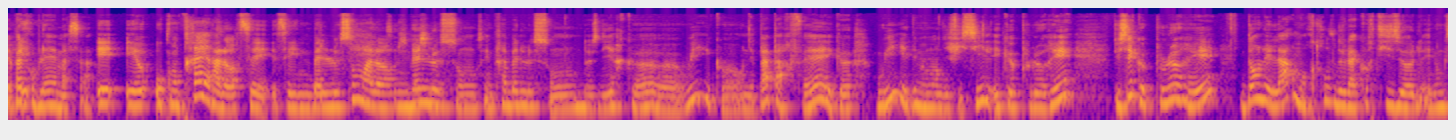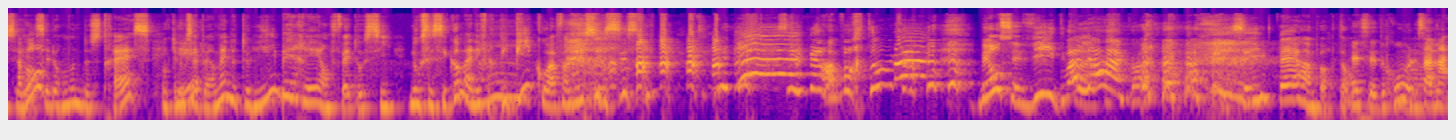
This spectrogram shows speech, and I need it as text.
Il n'y a pas de Et- problème à ça. Et, et au contraire, alors, c'est une belle leçon alors. C'est une belle leçon, c'est une très belle leçon de se dire que euh, oui, qu'on n'est pas parfait et que oui, il y a des moments difficiles et que pleurer, tu sais que pleurer, dans les larmes, on retrouve de la cortisol et donc c'est Ah bon? l'hormone de stress et donc ça permet de te libérer en fait aussi. Donc c'est c'est comme aller faire Ah. pipi quoi, enfin c'est hyper important. Mais on se vide quoi. Voilà quoi. c'est hyper important. Eh, c'est drôle, Ouais. ça n'a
